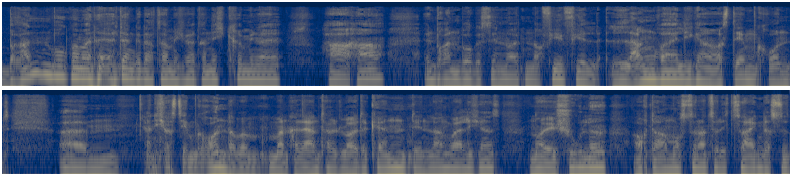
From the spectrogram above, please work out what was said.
Brandenburg, weil meine Eltern gedacht haben, ich werde da nicht kriminell. Haha. In Brandenburg ist den Leuten noch viel, viel langweiliger aus dem Grund. Ähm, ja, nicht aus dem Grund, aber man lernt halt Leute kennen, denen langweilig ist. Neue Schule. Auch da musst du natürlich zeigen, dass du,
